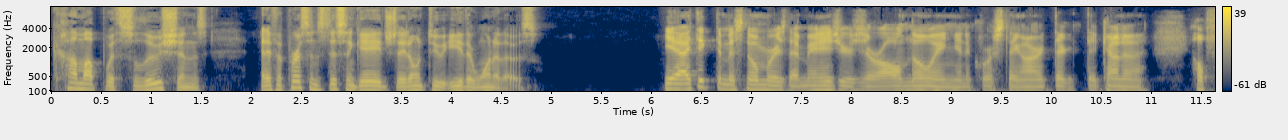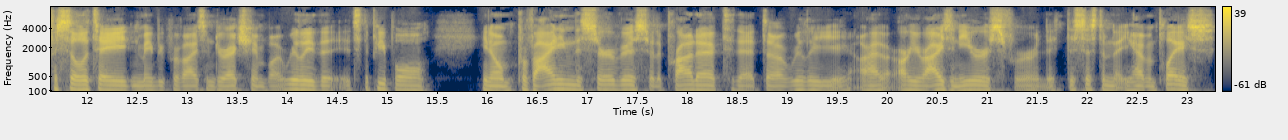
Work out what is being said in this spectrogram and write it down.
come up with solutions And if a person's disengaged, they don't do either one of those. Yeah, I think the misnomer is that managers are all knowing, and of course they aren't. They they kind of help facilitate and maybe provide some direction, but really the it's the people, you know, providing the service or the product that uh, really are, are your eyes and ears for the, the system that you have in place.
